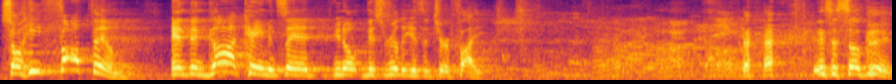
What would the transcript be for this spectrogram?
So he fought them. And then God came and said, You know, this really isn't your fight. this is so good.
